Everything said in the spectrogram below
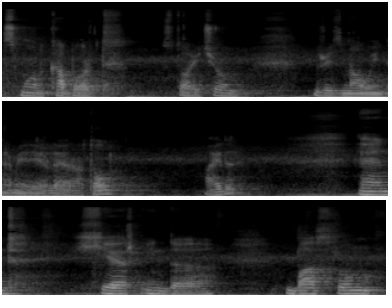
small cupboard storage room there is no intermediate layer at all either. And here in the bathroom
